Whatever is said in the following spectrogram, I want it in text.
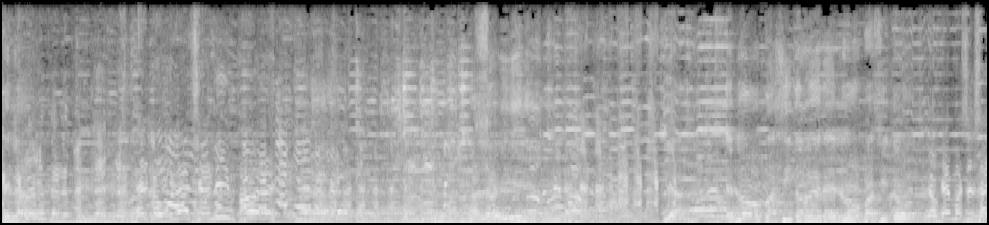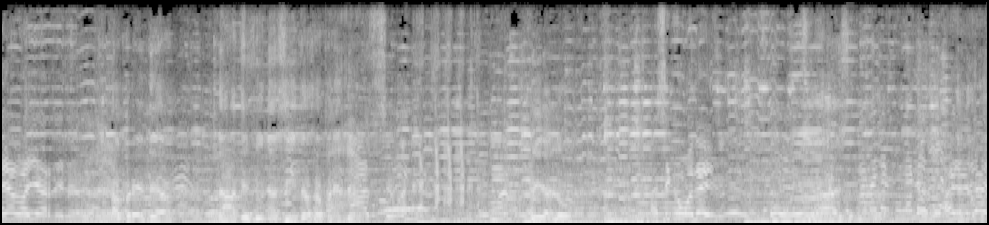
El popular Chanimpa ahora. El nuevo pasito, a ver, el nuevo pasito. Lo que hemos ensayado ayer, dile. Aprende, ¿eh? Nada que financitas, aprende. Ah, Míralo. Así como David. Pa' Una y otra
